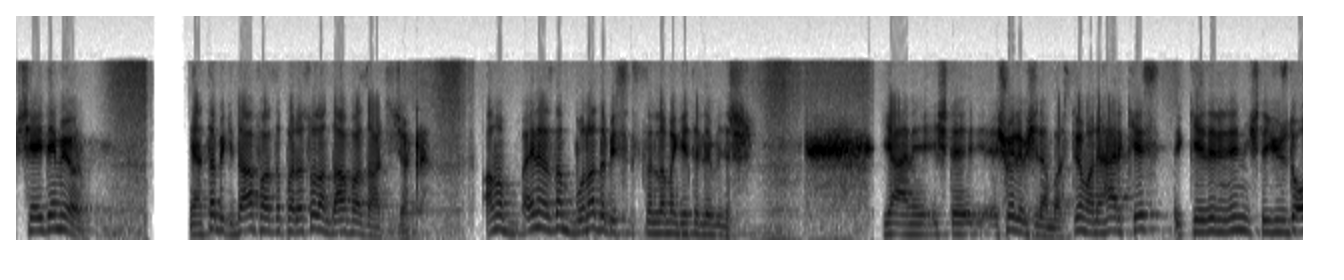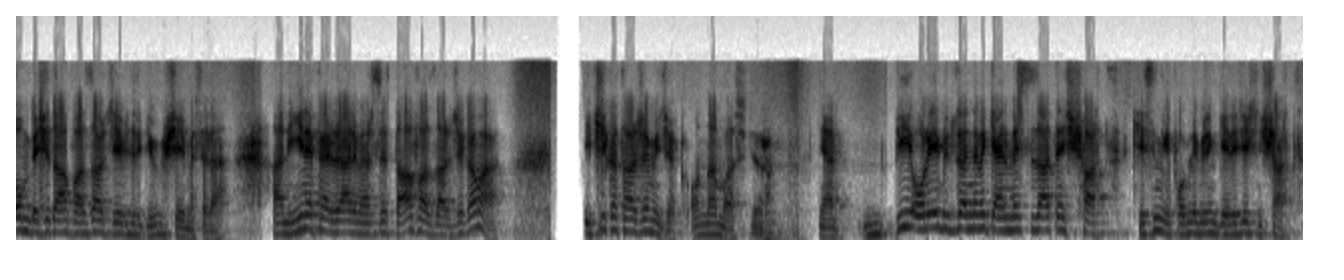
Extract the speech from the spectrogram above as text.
şey demiyorum. Yani tabii ki daha fazla parası olan daha fazla harcayacak. Ama en azından buna da bir sınırlama getirilebilir. Yani işte şöyle bir şeyden bahsediyorum. Hani herkes gelirinin işte yüzde 15'i daha fazla harcayabilir gibi bir şey mesela. Hani yine Ferrari Mercedes daha fazla harcayacak ama iki kat harcamayacak. Ondan bahsediyorum. Yani bir oraya bir düzenleme gelmesi zaten şart. Kesinlikle Formula 1'in geleceği için şart.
